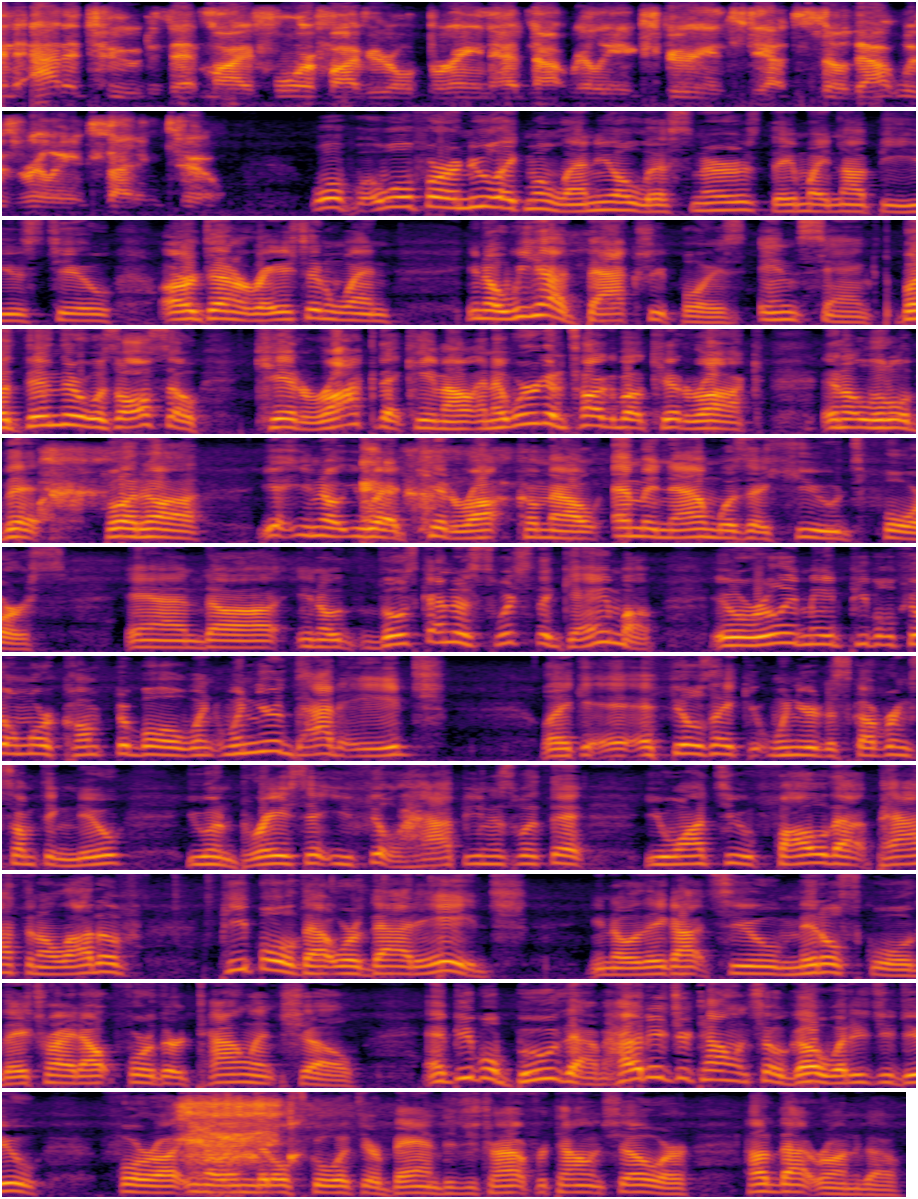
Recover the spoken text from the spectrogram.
an attitude that my four or five year old brain had not really experienced yet. So that was really exciting too. Well, well, for our new like millennial listeners, they might not be used to our generation when you know we had Backstreet Boys, NSYNC, but then there was also Kid Rock that came out, and we're going to talk about Kid Rock in a little bit, but. uh yeah, you know, you had Kid Rock come out. Eminem was a huge force. And, uh, you know, those kind of switched the game up. It really made people feel more comfortable when, when you're that age. Like it, it feels like when you're discovering something new, you embrace it, you feel happiness with it, you want to follow that path. And a lot of people that were that age, you know, they got to middle school, they tried out for their talent show, and people boo them. How did your talent show go? What did you do for uh, you know in middle school with your band? Did you try out for talent show, or how did that run go?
